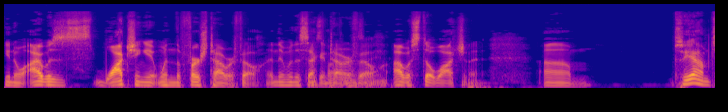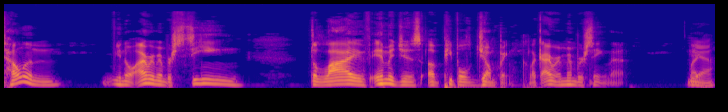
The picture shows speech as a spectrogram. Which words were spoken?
You know, I was watching it when the first tower fell, and then when the second tower fell, insane. I was still watching it. Um, so yeah, I'm telling you know, I remember seeing the live images of people jumping. Like I remember seeing that. Like, yeah.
